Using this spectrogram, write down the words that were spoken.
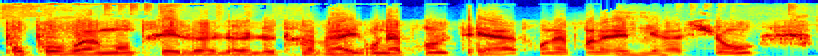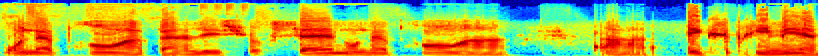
pour pouvoir montrer le, le, le, travail. On apprend le théâtre, on apprend la mhm. respiration, on apprend à parler sur scène, on apprend à à exprimer, à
